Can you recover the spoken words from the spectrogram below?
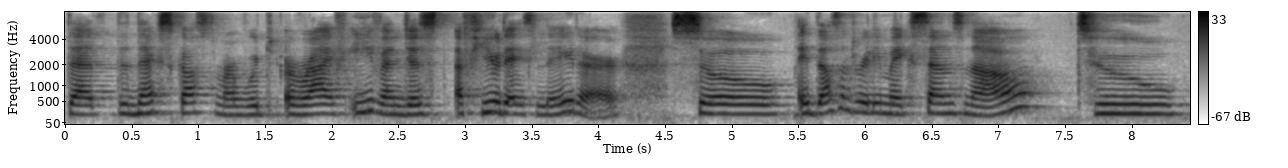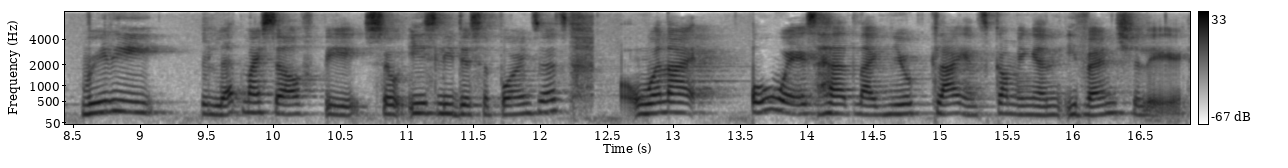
that the next customer would arrive even just a few days later. So it doesn't really make sense now to really let myself be so easily disappointed when I always had like new clients coming in eventually.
